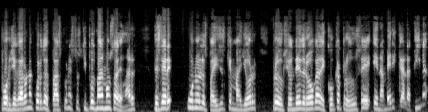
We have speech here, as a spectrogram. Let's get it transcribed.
por llegar a un acuerdo de paz con estos tipos vamos a dejar de ser uno de los países que mayor producción de droga, de coca produce en América Latina?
